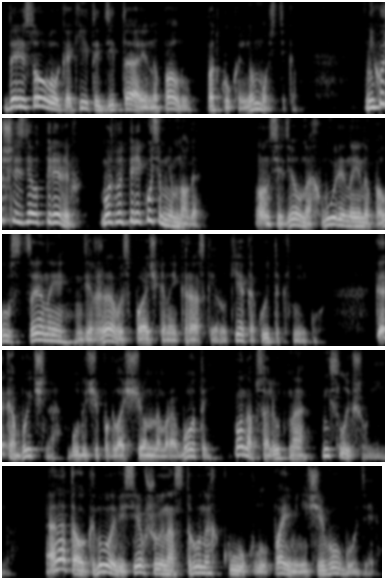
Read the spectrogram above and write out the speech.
дорисовывал какие-то детали на полу под кукольным мостиком. «Не хочешь ли сделать перерыв? Может быть, перекусим немного?» Он сидел нахмуренный на полу сцены, держа в испачканной краской руке какую-то книгу. Как обычно, будучи поглощенным работой, он абсолютно не слышал ее. Она толкнула висевшую на струнах куклу по имени Чревоугодие,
